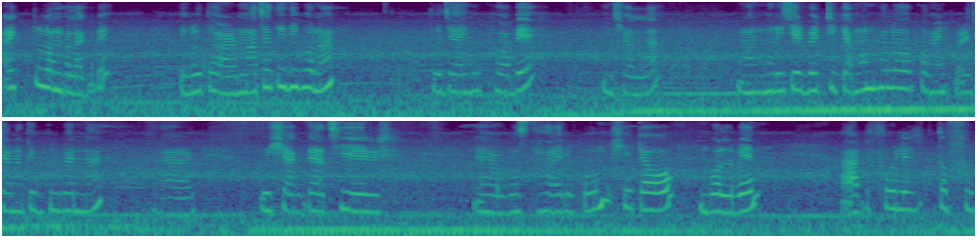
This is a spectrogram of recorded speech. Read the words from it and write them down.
আর একটু লম্বা লাগবে। এগুলো তো আর মাচাতে দিব না। তো যাই হোক, হবে ইনশাল্লাহ আমার মরিচের বেডটি কেমন হলো কমেন্ট করে জানাতে ভুলবেন না। আর পুঁই শাক গাছের অবস্থা এরকম, সেটাও বলবেন। আর ফুল তো ফুল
